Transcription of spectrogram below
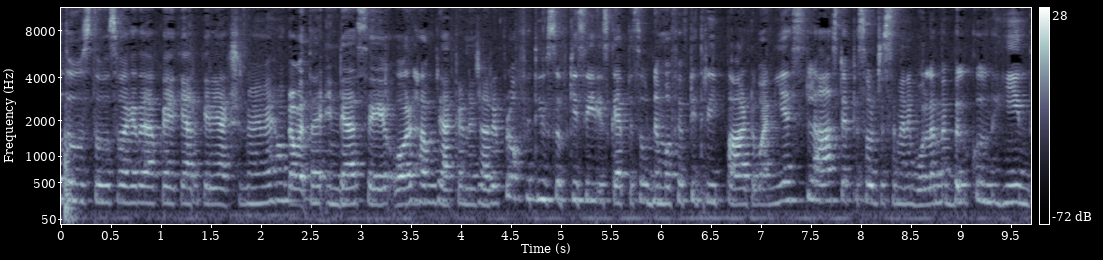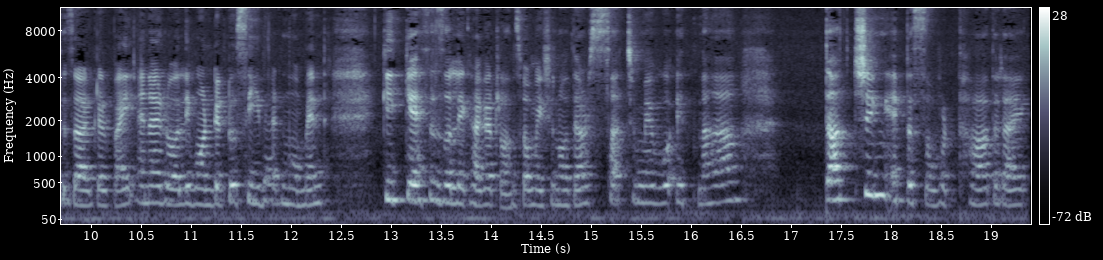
दोस्तों स्वागत है आपका एक यार के रिएक्शन में मैं हूँ। कविता इंडिया से और हम क्या करने जा रहे हैं प्रॉफिट यूसुफ की सीरीज़ का episode number 53 part one yes last episode जैसे मैंने बोला, मैं बिल्कुल नहीं इंतज़ार कर पाई and I really wanted to see that moment कि कैसे जुलेखा का ट्रांसफॉर्मेशन होता है। और सच में वो इतना touching episode tha that I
